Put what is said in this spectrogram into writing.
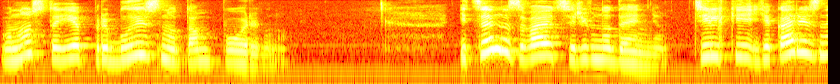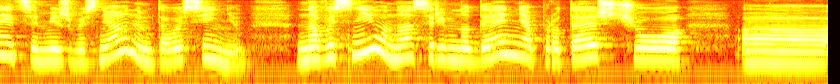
Воно стає приблизно там порівну. І це називається рівнодення. Тільки яка різниця між весняним та осіннім? Навесні у нас рівнодення про те, що а,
